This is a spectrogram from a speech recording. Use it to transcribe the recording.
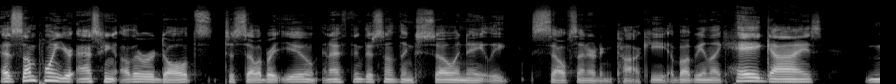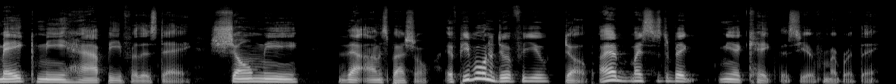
at some point you're asking other adults to celebrate you, and I think there's something so innately self-centered and cocky about being like, "Hey guys, make me happy for this day. Show me that I'm special. If people want to do it for you, dope. I had my sister bake me a cake this year for my birthday,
